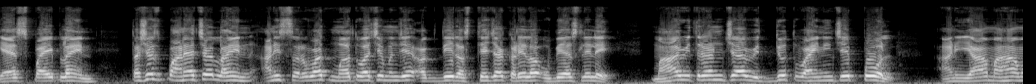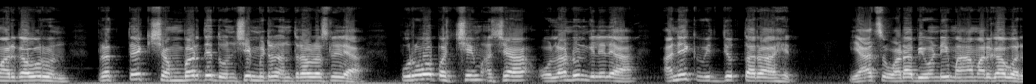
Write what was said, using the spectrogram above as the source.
गॅस पाईपलाईन तसेच पाण्याच्या लाईन आणि सर्वात महत्त्वाचे म्हणजे अगदी रस्त्याच्या कडेला उभे असलेले महावितरणच्या विद्युत वाहिनीचे पोल आणि या महामार्गावरून प्रत्येक शंभर ते दोनशे मीटर अंतरावर असलेल्या पूर्व पश्चिम अशा ओलांडून गेलेल्या अनेक विद्युत तारा आहेत. याच वाडा भिवंडी महामार्गावर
